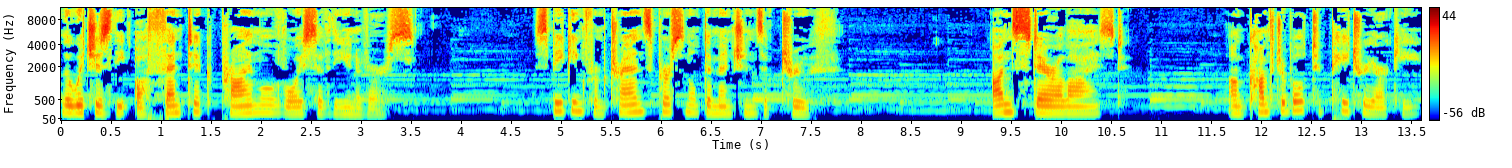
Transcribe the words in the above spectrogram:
The witch is the authentic primal voice of the universe, speaking from transpersonal dimensions of truth, unsterilized, uncomfortable to patriarchy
